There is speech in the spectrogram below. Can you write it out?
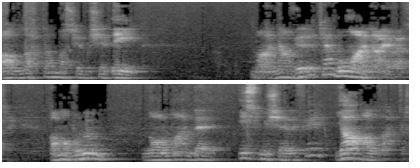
Allah'tan başka bir şey değil. Mana verirken bu manayı verecek. Ama bunun normalde ismi şerifi Ya Allah'tır.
